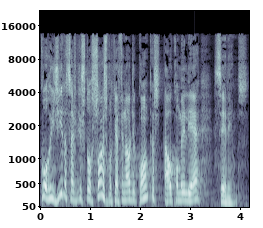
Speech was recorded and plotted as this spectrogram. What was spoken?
corrigir essas distorções, porque afinal de contas, tal como ele é, seremos.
